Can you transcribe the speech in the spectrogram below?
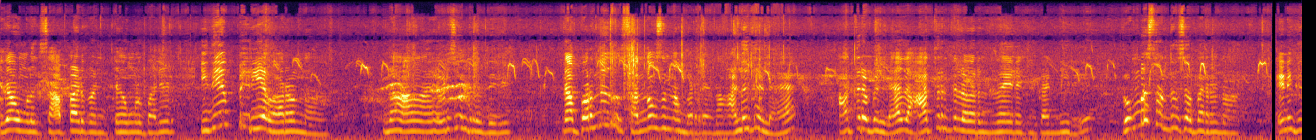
ஏதோ அவங்களுக்கு சாப்பாடு பண்ணிட்டு அவங்களுக்கு பண்ணிவிடு இதே பெரிய வரம் தான். நான் எப்படி சொல்கிறது நான் பிறந்தது ஒரு சந்தோஷம் தான் படுறேன். நான் அழுகலை. ஆத்திரமில்ல அது ஆத்திரத்தில் வர்றது தான் எனக்கு கண்ணீர். ரொம்ப சந்தோஷப்படுறேன் நான். எனக்கு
